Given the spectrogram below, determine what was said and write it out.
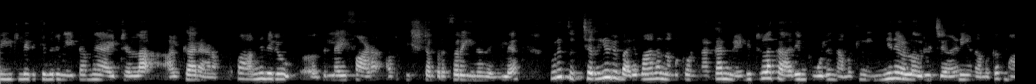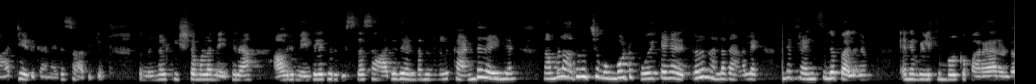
വീട്ടിലിരിക്കുന്ന ഒരു വീട്ടമ്മയായിട്ടുള്ള ആൾക്കാരാണ്. അപ്പോൾ അങ്ങനെ ഒരു ലൈഫാണ് അവർക്ക് ഇഷ്ടം പ്രിഫർ ചെയ്യുന്നതെങ്കിൽ ഒരു ചെറിയൊരു വരുമാനം നമുക്ക് ഉണ്ടാക്കാൻ വേണ്ടിയിട്ടുള്ള കാര്യം പോലും നമുക്ക് ഇങ്ങനെയുള്ള ഒരു ജേണിയെ നമുക്ക് മാറ്റിയെടുക്കാനായിട്ട് സാധിക്കും. അപ്പം നിങ്ങൾക്ക് ഇഷ്ടമുള്ള മേഖല ആ ഒരു മേഖലയ്ക്ക് ഒരു ബിസിനസ് സാധ്യതയുണ്ടെന്ന് നിങ്ങൾ കണ്ടു കഴിഞ്ഞാൽ നമ്മൾ അത് വെച്ച് മുമ്പോട്ട് പോയി കഴിഞ്ഞാൽ എത്രയും നല്ലതാണല്ലേ? എന്റെ ഫ്രണ്ട്സിൽ പലരും എന്നെ വിളിക്കുമ്പോഴൊക്കെ പറയാറുണ്ട്.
